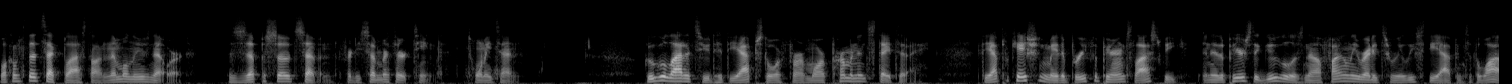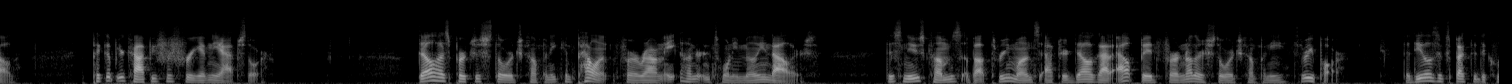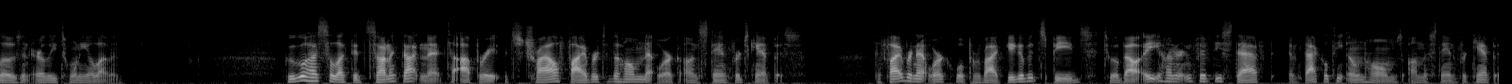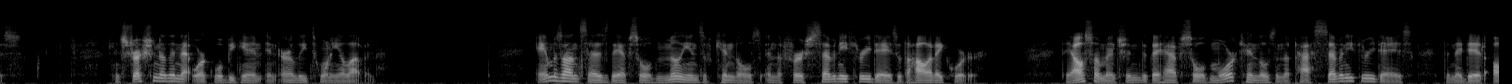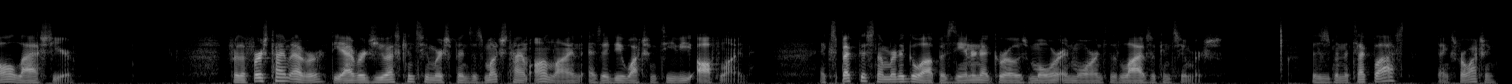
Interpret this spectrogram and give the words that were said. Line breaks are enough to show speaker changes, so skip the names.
Welcome to the Tech Blast on Nimble News Network. This is episode 7 for December 13th, 2010. Google Latitude hit the App Store for a more permanent stay today. The application made a brief appearance last week, and it appears that Google is now finally ready to release the app into the wild. Pick up your copy for free in the App Store. Dell has purchased storage company Compellent for around $820 million. This news comes about three months after Dell got outbid for another storage company, 3PAR. The deal is expected to close in early 2011. Google has selected Sonic.net to operate its trial fiber to the home network on Stanford's campus. The fiber network will provide gigabit speeds to about 850 staffed and faculty owned homes on the Stanford campus. Construction of the network will begin in early 2011. Amazon says they have sold millions of Kindles in the first 73 days of the holiday quarter. They also mentioned that they have sold more Kindles in the past 73 days than they did all last year. For the first time ever, the average US consumer spends as much time online as they do watching TV offline. Expect this number to go up as the internet grows more and more into the lives of consumers. This has been the Tech Blast. Thanks for watching.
